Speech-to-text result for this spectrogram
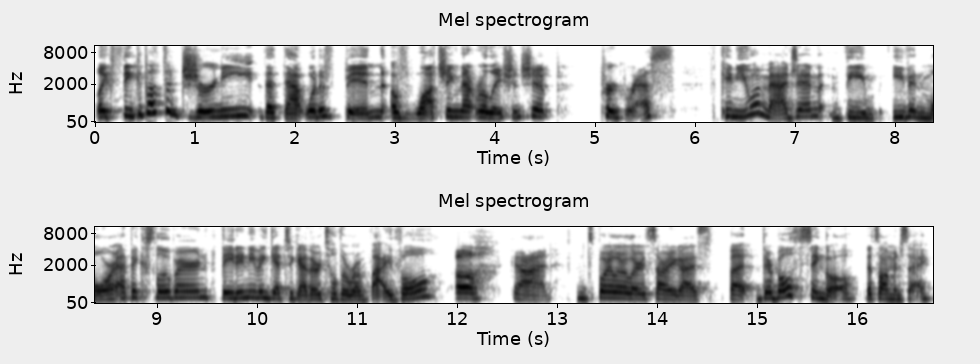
Like, think about the journey that that would have been of watching that relationship progress. Can you imagine the even more epic slow burn? They didn't even get together till the revival. Oh, God. Spoiler alert, sorry guys, but they're both single. That's all I'm gonna say.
